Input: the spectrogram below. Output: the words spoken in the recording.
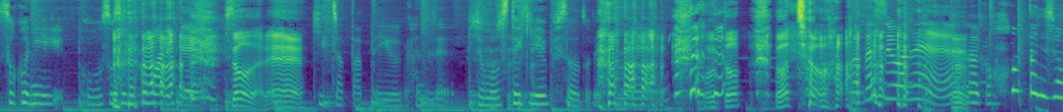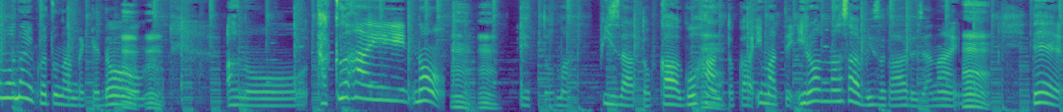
そこに、こう、注ぎ込まれて、そうだね。切っちゃったっていう感じで。でも素敵エピソードですね。本当？わっちゃんは？私はね、うんなんか本当にしょうもないことなんだけど、うんうん。あのー宅配の、うんうん。えっと、まあ、ピザとかご飯とか、今っていろんなサービスがあるじゃない。うん。で、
